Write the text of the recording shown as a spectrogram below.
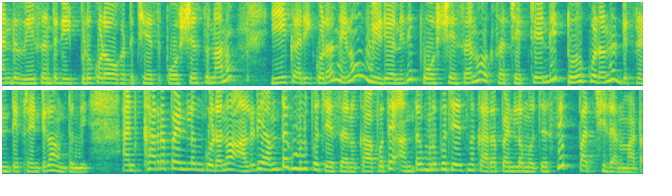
అండ్ రీసెంట్గా ఇప్పుడు కూడా ఒకటి చేసి పోస్ట్ చేస్తున్నాను. ఈ కర్రీ కూడా నేను వీడియో అనేది పోస్ట్ చేశాను. ఒకసారి చెక్ చేయండి. టూ కూడాను డిఫరెంట్ డిఫరెంట్గా ఉంటుంది. అండ్ కర్రపెండలం కూడాను ఆల్రెడీ అంతకు మునుపు చేశాను. కాకపోతే అంతకు మునుపు చేసిన కర్రపెండలం వచ్చేసి పచ్చిది అనమాట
